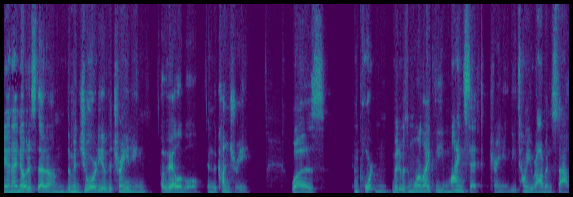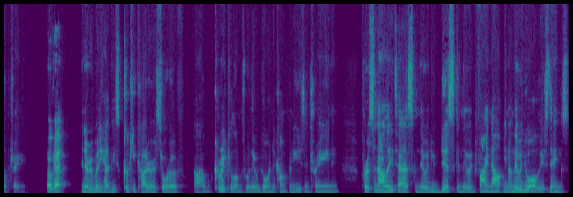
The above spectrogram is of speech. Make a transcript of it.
And I noticed that um, the majority of the training available in the country was important, but it was more like the mindset training, the Tony Robbins style of training. Okay. And everybody had these cookie cutter sort of um, curriculums where they would go into companies and train and personality tests and they would do disc and they would find out, you know, they would do all these things.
